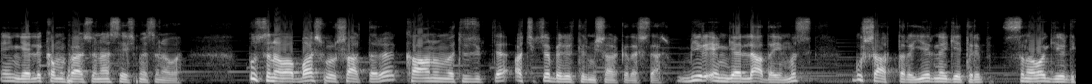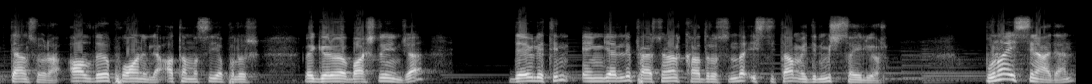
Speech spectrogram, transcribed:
engelli kamu personel seçme sınavı. Bu sınava başvuru şartları kanun ve tüzükte açıkça belirtilmiş arkadaşlar. Bir engelli adayımız bu şartları yerine getirip sınava girdikten sonra aldığı puan ile ataması yapılır ve göreve başlayınca devletin engelli personel kadrosunda istihdam edilmiş sayılıyor. Buna istinaden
